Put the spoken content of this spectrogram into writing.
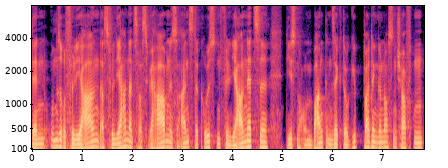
Denn unsere Filialen, das Filialnetz, was wir haben, ist eines der größten Filialnetze, die es noch im Bankensektor gibt bei den Genossenschaften.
